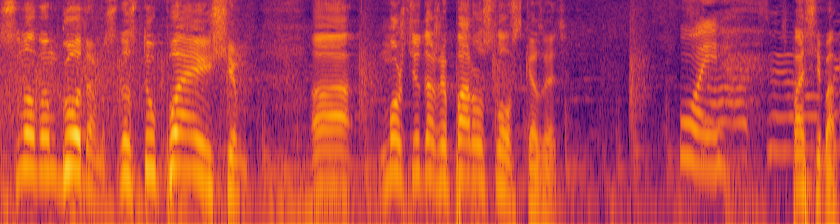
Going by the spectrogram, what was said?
С Новым годом, с наступающим. А, можете даже пару слов сказать. Ой, Спасибо.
